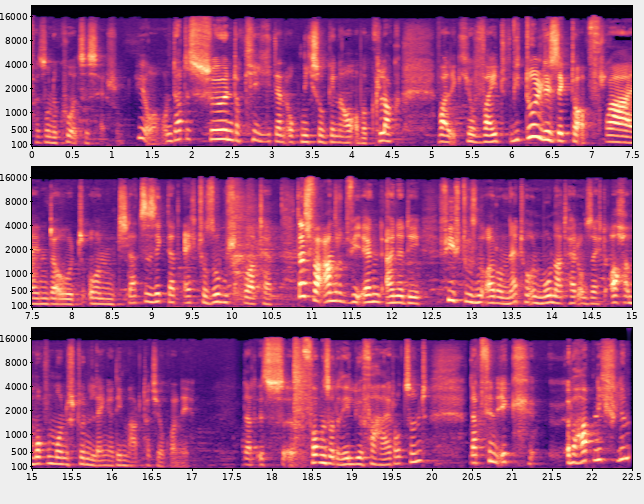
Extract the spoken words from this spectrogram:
für so eine kurze Session. Ja, und das ist schön, da kriege ich dann auch nicht so genau, aber Glock, weil ich ja weit, wie dulde sich da abfreien dort und dass sie sich das echt so einem Sport hat. Das war anders wie irgendeine, die 5000 Euro netto im Monat hat und sagt, ach, ich mag mal eine Stunde länger, die mag das ja gar nicht. Das ist äh, so, dass die Lühe verheiratet sind. Das finde ich überhaupt nicht schlimm.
